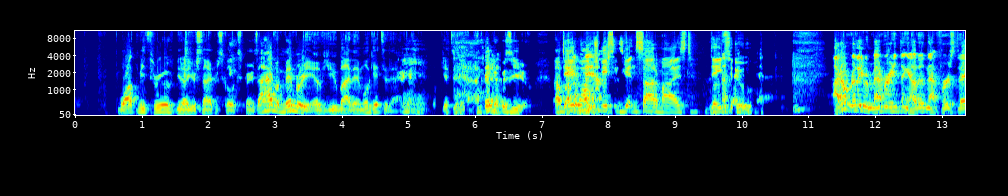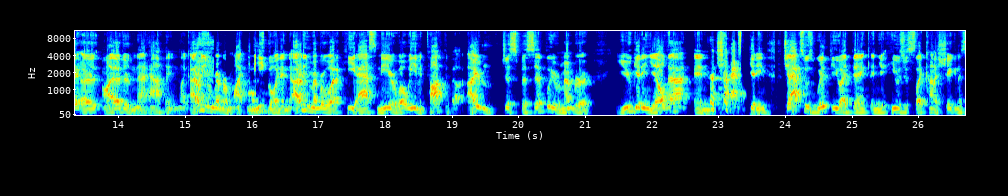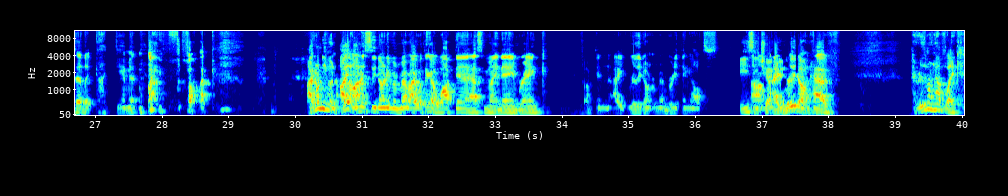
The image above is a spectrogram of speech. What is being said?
Walk me through, you know, your sniper school experience. I have a memory of you by then. We'll get to that. We'll get to that. I think it was you. I'm Day one, man. Jason's getting sodomized. Day two, I don't really remember anything other than that first day, other, other than that happening. Like I don't even remember my, me going in. I don't even remember what he asked me or what we even talked about. I just specifically remember you getting yelled at and Jax getting. Jax was with you, I think, and he was just like kind of shaking his head, like "God damn it, like fuck." I don't even. I honestly don't even remember. I think I walked in, asked me my name, rank. Fucking, I really don't remember anything else. easy Um, check. I really don't have. I really don't have like.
